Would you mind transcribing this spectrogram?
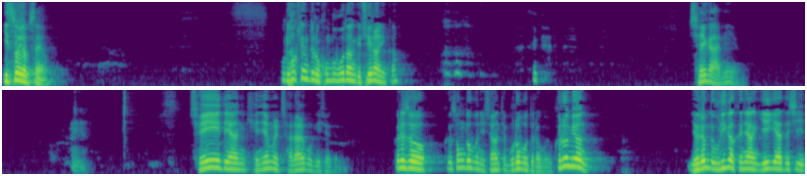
있어요, 없어요? 우리 학생들은 공부 못하는 게 죄라니까. 죄가 아니에요. 죄에 대한 개념을 잘 알고 계셔야 됩니다. 그래서 그 성도분이 저한테 물어보더라고요. 그러면 여러분들 우리가 그냥 얘기하듯이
